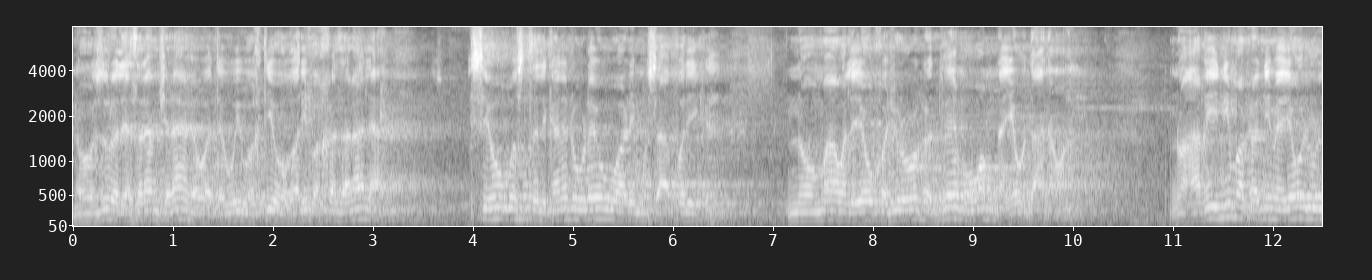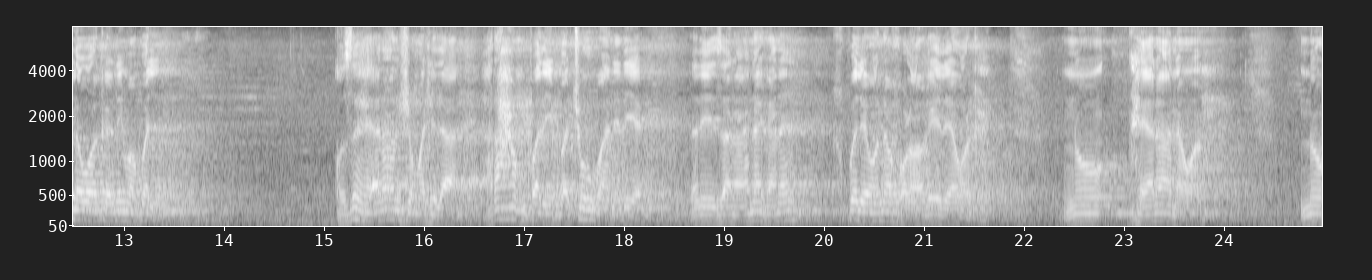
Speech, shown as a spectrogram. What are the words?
نو حضور علیه السلام چې راغی، ورته وایي، وختي یوه غریبه ښځه راله، څه وغوښتل که نه، ډوډۍ وغواړي، مسافر یې که، نو ما ورله یو کجوره ورکړه، دوه یې مو وم نه، یو دانه وه، نو هغې نیمه کړه، نیمه یې یو لور له ورکړه، نیمه بل. خو زه حیران شوم چې دا رحم په دې بچو باندې دی د دې زنانه که نه خپلې ونه خوړه هغې دی ورکړه نو حیرانه وه نو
